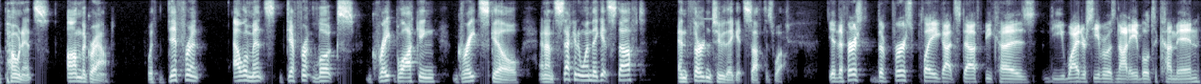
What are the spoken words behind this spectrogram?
opponents on the ground with different elements, different looks, great blocking, great skill. And on second one, they get stuffed, and third and two, they get stuffed as well. Yeah, the first the first play got stuffed because the wide receiver was not able to come in.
